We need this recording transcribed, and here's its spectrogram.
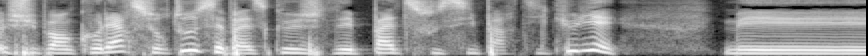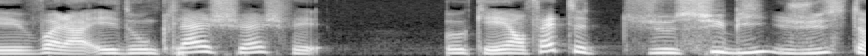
je suis pas en colère. Surtout, c'est parce que je n'ai pas de soucis particuliers. Mais voilà, et donc là, je suis là, je fais, ok, en fait, je subis juste,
